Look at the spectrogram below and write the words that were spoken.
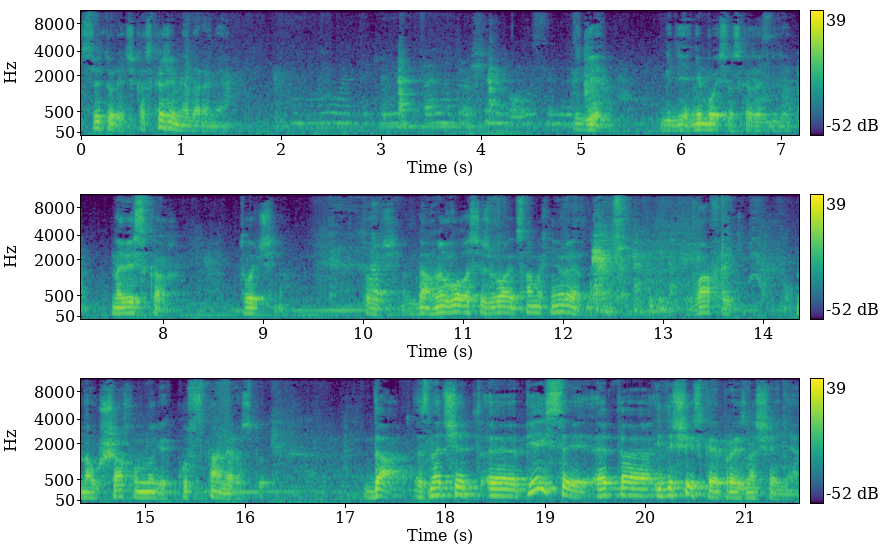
Светулечка, скажи мне, дорогая. Где? Где? Не бойся сказать где. На висках. Точно. Точно. Да, но волосы же бывают самых невероятных. В Африке. На ушах у многих кустами растут. Да, значит, э, пейсы – это идышийское произношение,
